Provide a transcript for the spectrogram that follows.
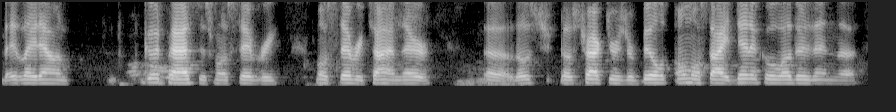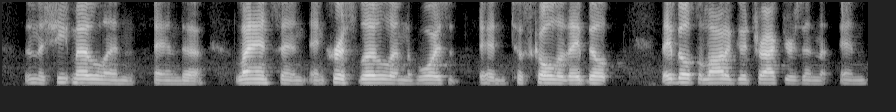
they lay down good passes most every most every time. They're uh, those those tractors are built almost identical, other than the than the sheet metal and and uh, Lance and and Chris Little and the boys in Tuscola, they built they built a lot of good tractors, and in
